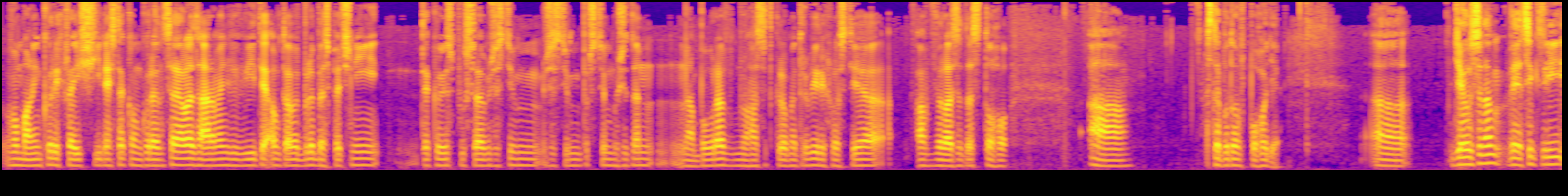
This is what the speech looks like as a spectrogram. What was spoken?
o malinko rychlejší než ta konkurence, ale zároveň vyvíjí ty auta, aby byly bezpečný takovým způsobem, že s tím, že s tím prostě můžete nabourat v mnoha set kilometrový rychlosti a, a vylezete z toho a jste potom v pohodě. Dějou se tam věci, které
